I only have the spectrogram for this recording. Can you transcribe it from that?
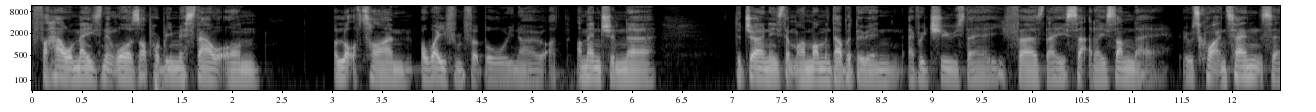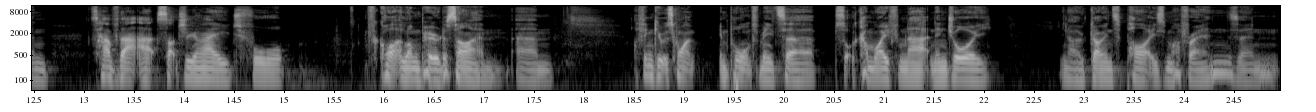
for how amazing it was, I probably missed out on a lot of time away from football. You know, I, I mentioned uh, the journeys that my mum and dad were doing every Tuesday, Thursday, Saturday, Sunday. It was quite intense, and to have that at such a young age for for quite a long period of time. Um, I think it was quite important for me to sort of come away from that and enjoy, you know, going to parties with my friends and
